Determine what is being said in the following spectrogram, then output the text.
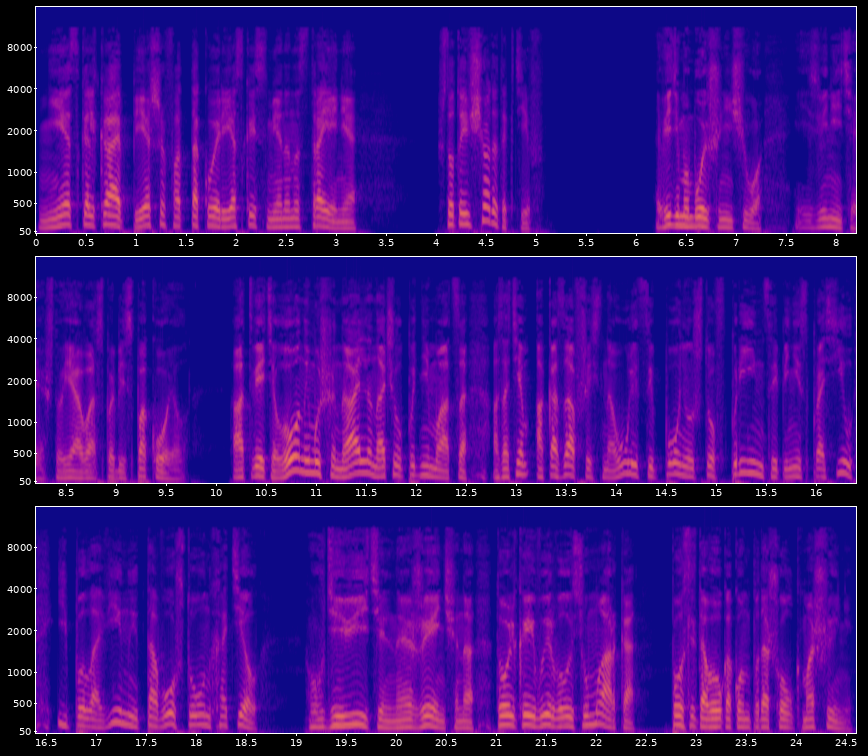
несколько опешив от такой резкой смены настроения. «Что-то еще, детектив?» «Видимо, больше ничего. Извините, что я вас побеспокоил», — ответил он и машинально начал подниматься, а затем, оказавшись на улице, понял, что в принципе не спросил и половины того, что он хотел. «Удивительная женщина!» — только и вырвалась у Марка — после того, как он подошел к машине.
